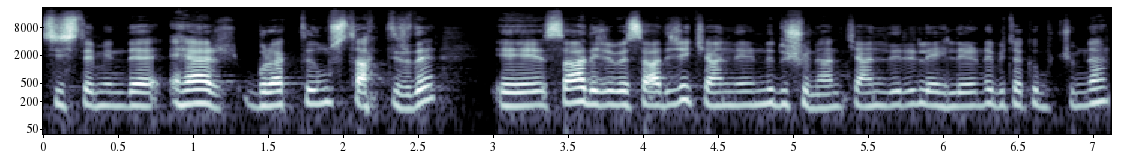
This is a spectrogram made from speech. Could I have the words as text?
sisteminde eğer bıraktığımız takdirde e, sadece ve sadece kendilerini düşünen, kendileri lehlerine bir takım hükümler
